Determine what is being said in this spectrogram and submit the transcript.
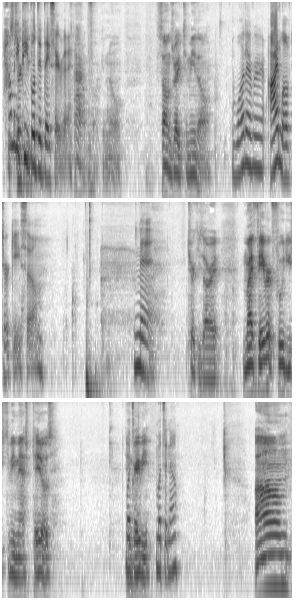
How many turkey. people did they survey? I don't fucking know. Sounds right to me though. Whatever. I love turkey, so. Meh. Turkey's alright. My favorite food used to be mashed potatoes and What's gravy. It, what's it now? Um,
